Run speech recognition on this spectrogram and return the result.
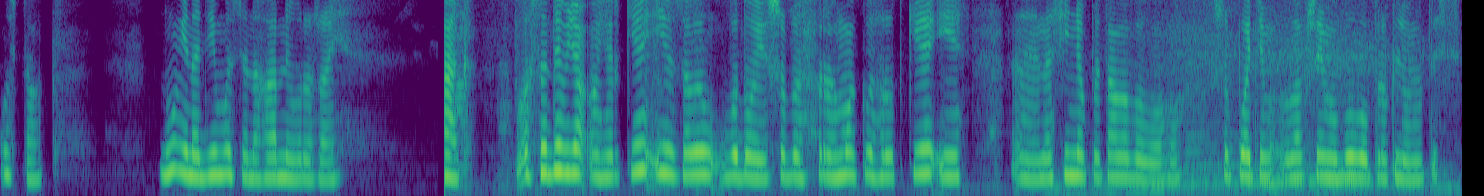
Ось так. Ну і надіємося на гарний урожай. Так, посадив я огірки і залив водою, щоб розмокли грудки і е, насіння впитало вологу, щоб потім легше йому було проклюнутись.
